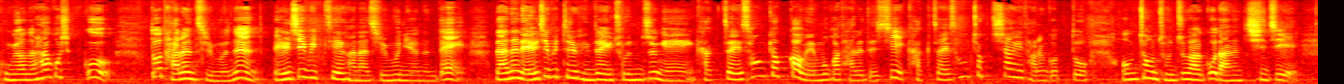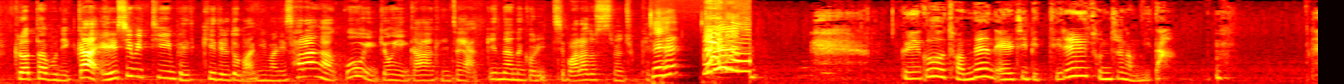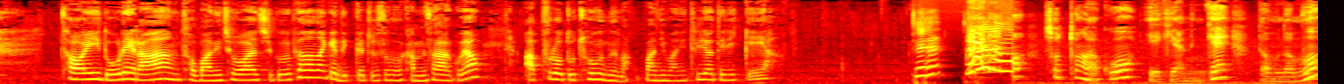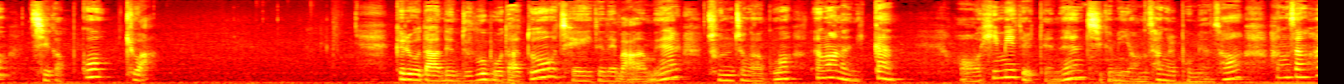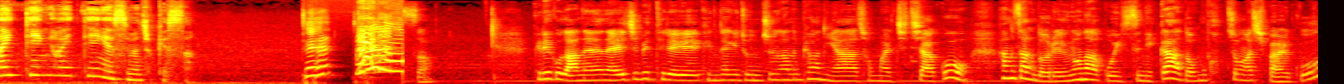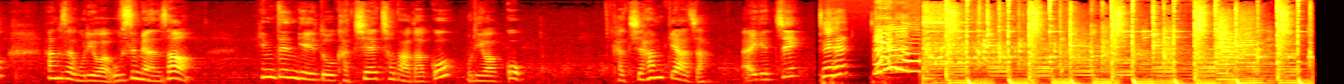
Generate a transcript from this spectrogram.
공연을 하고 싶고 또 다른 질문은 LGBT에 관한 질문이었는데 나는 LGBT를 굉장히 존중해. 각자의 성격과 외모가 다르듯이 각자의 성적 취향이 다른 것도 엄청 존중하고 나는 지지해. 그렇다 보니까 LGBT인 베키들도 많이 많이 사랑하고 유경이가 굉장히 아낀다는 걸 잊지 말아줬으면 좋겠어. 그리고 저는 LGBT를 존중합니다. 저희 노래랑 저 많이 좋아해주고 편안하게 느껴주셔서 감사하고요. 앞으로도 좋은 음악 많이 많이 들려드릴게요. 소통하고 얘기하는 게 너무너무 즐겁고 좋아. 그리고 나는 누구보다도 제이든의 마음을 존중하고 응원하니까 어, 힘이 들 때는 지금 이 영상을 보면서 항상 화이팅 화이팅 했으면 좋겠어. 있어. 그리고 나는 LGBT를 굉장히 존중하는 편이야. 정말 지지하고 항상 너를 응원하고 있으니까 너무 걱정하지 말고 항상 우리와 웃으면서 힘든 길도 같이 헤쳐나가고 우리와 꼭 같이 함께 하자. 알겠지? 셋,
